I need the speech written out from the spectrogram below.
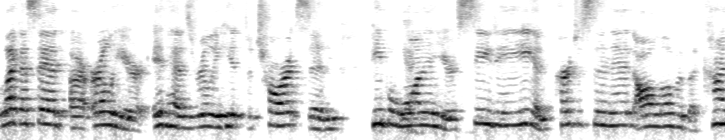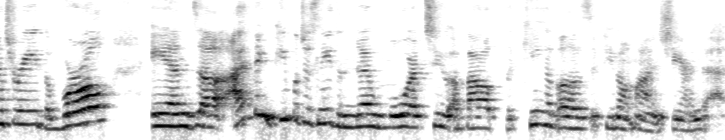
like I said uh, earlier, it has really hit the charts and people yeah. wanting your CD and purchasing it all over the country, the world. And uh, I think people just need to know more too about the King of Oz, if you don't mind sharing that.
